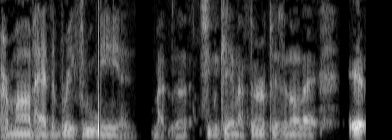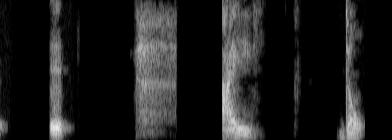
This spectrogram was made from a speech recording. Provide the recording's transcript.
her mom had to break through me and my, uh, she became my therapist and all that. It, it, I don't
